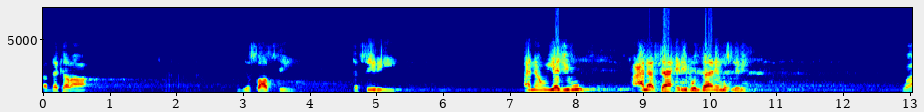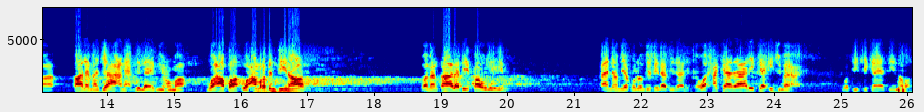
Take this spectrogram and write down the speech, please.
قد ذكر الجصاص في تفسيره. أنه يجب على سائر بلدان المسلمين. وقال ما جاء عن عبد الله بن عمر وعطاء وعمر بن دينار. ومن قال بقولهم أنهم يقولون بخلاف ذلك. وحكى ذلك إجماعا. وفي حكايته نظر.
